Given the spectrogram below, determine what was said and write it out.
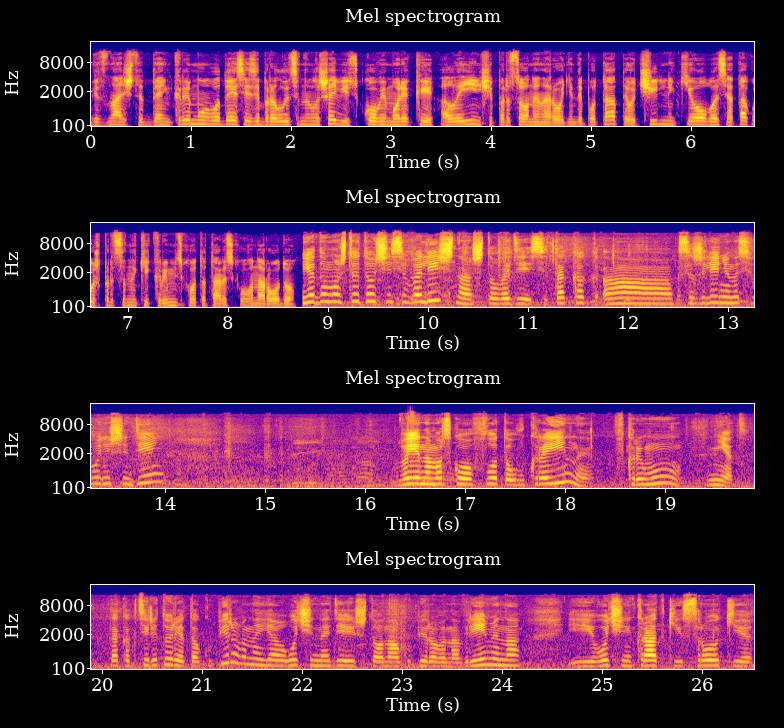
Відзначити День Криму в Одесі зібралися не лише військові моряки, але й інші персони, народні депутати, очільники області, а також представники кримського татарського народу. Я думаю, что это очень символично, что в Одессе, так как, а, к сожалению, на сегодняшний день военно-морского флота Украины в Крыму нет. Так как территория это оккупирована, я очень надеюсь, что она оккупирована временно и в очень краткие сроки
